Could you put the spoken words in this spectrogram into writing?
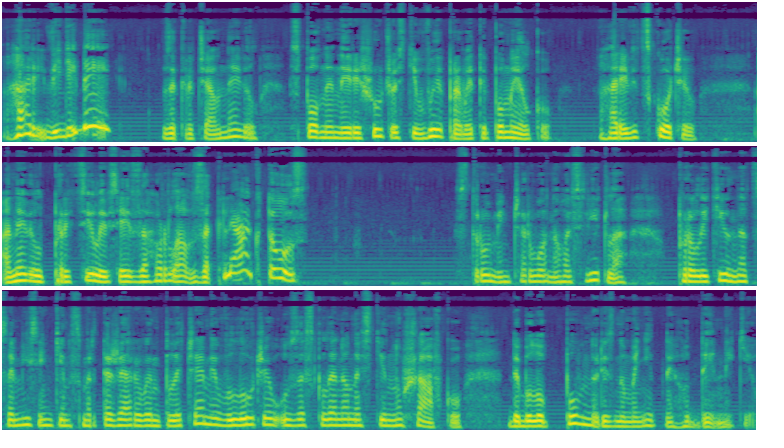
Гаррі, відійди. закричав Невіл, сповнений рішучості виправити помилку. Гаррі відскочив, а Невіл прицілився і загорлав Закляктус. Струмінь червоного світла пролетів над самісіньким смертежеровим плечем і влучив у засклену на стінну шавку, де було повно різноманітних годинників.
